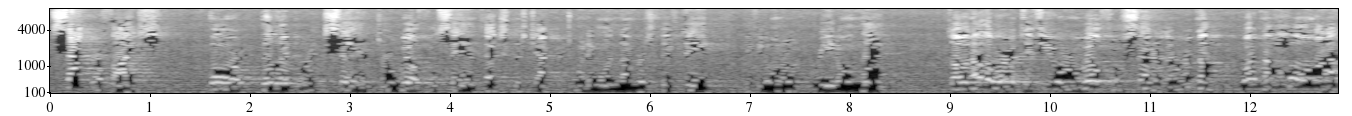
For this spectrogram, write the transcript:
sacrifice for deliberate sins or willful sins. Exodus chapter 21, Numbers 15, if you want to read on that. So, in other words, if you were a willful sinner, there wasn't a, wasn't a whole lot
